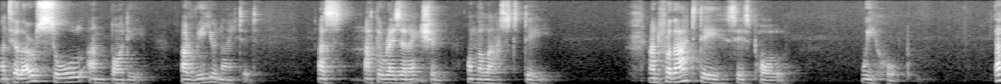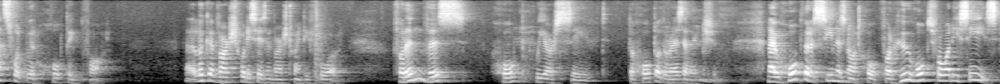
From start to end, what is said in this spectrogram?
until our soul and body are reunited as at the resurrection on the last day. And for that day, says Paul, we hope. That's what we're hoping for. Uh, look at verse what he says in verse 24. For in this hope we are saved, the hope of the resurrection. Now, hope that is seen is not hope, for who hopes for what he sees?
